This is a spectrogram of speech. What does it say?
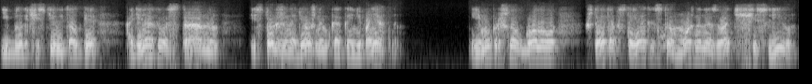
и благочестивой толпе одинаково странным, и столь же надежным, как и непонятным. Ему пришло в голову, что это обстоятельство можно назвать счастливым.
